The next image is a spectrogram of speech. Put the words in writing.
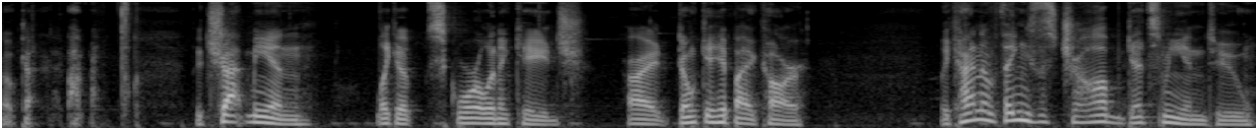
Okay. They trapped me in like a squirrel in a cage. Alright, don't get hit by a car. The kind of things this job gets me into.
